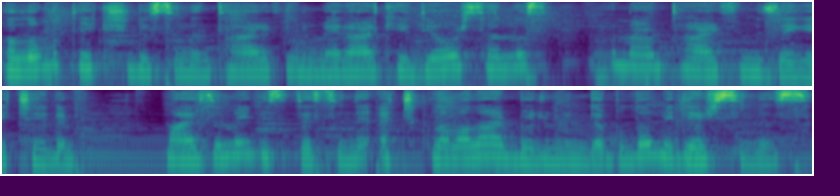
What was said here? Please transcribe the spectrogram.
Palamut ekşilisinin tarifini merak ediyorsanız hemen tarifimize geçelim. Malzeme listesini açıklamalar bölümünde bulabilirsiniz.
